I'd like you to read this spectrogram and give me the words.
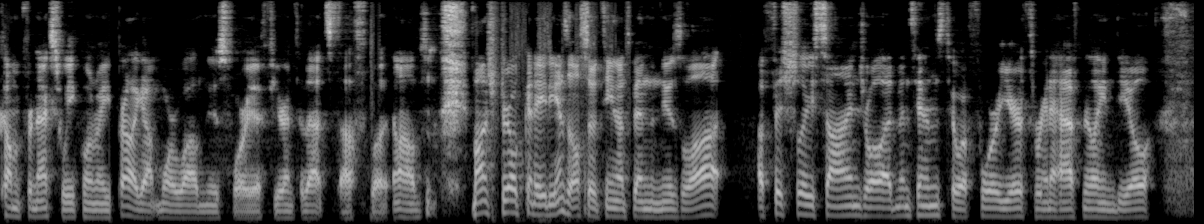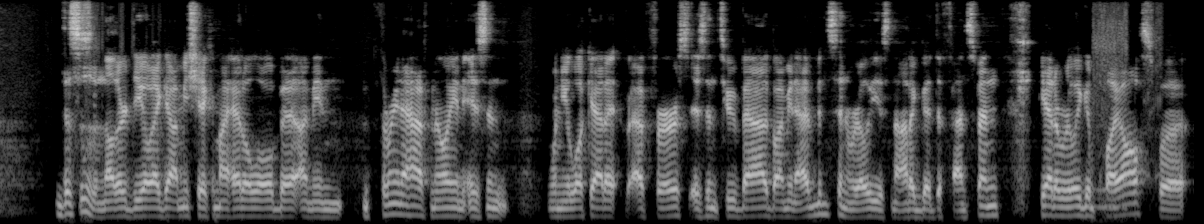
come for next week when we probably got more wild news for you if you're into that stuff. But um, Montreal Canadiens, also a team that's been in the news a lot, officially signed Joel Edmundson's to a four year, three and a half million deal. This is another deal that got me shaking my head a little bit. I mean, three and a half million isn't when you look at it at first isn't too bad. But I mean, Edmundson really is not a good defenseman. He had a really good playoffs, but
